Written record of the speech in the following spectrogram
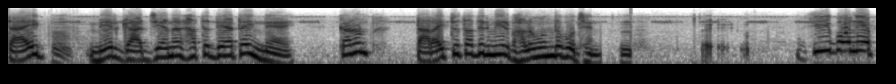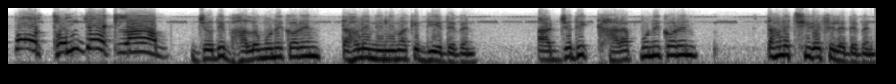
তাই মেয়ের গার্জিয়ানের হাতে দেয়াটাই ন্যায়। কারণ তারাই তো তাদের মেয়ের ভালো মন্দ বোঝেন। জীবনে প্রথম দেখলাম। যদি ভালো মনে করেন তাহলে নীলিমাকে দিয়ে দেবেন। আর যদি খারাপ মনে করেন তাহলে ছিঁড়ে ফেলে দেবেন।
